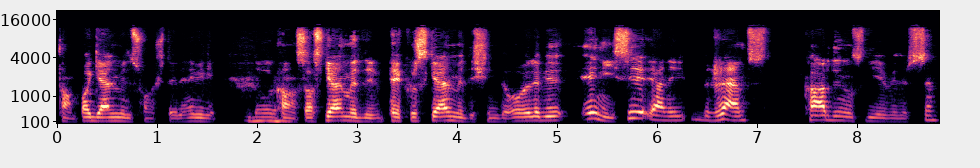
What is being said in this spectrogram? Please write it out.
Tampa gelmedi sonuçta ne bileyim. Doğru. Kansas gelmedi, Packers gelmedi şimdi. Öyle bir en iyisi yani Rams, Cardinals diyebilirsin.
